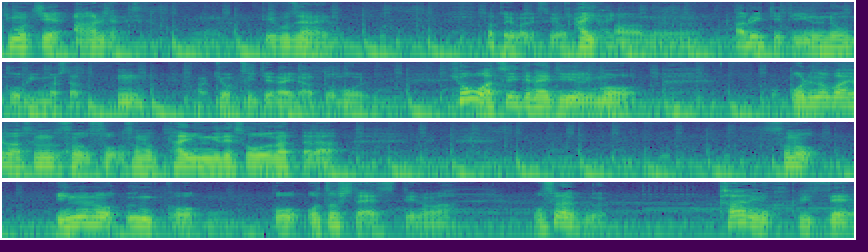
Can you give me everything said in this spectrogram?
気持ち上がるじゃないですか、っていうことじゃないの。うん例えばですよ、はいはい。あの歩いてて犬のうんこを踏みました。うん。あ今日ついてないなと思う今日はついてないというよりも俺の場合はそのそそそのタイミングでそうなったらその犬のうんこを落としたやつっていうのはおそらくかなりの確率で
